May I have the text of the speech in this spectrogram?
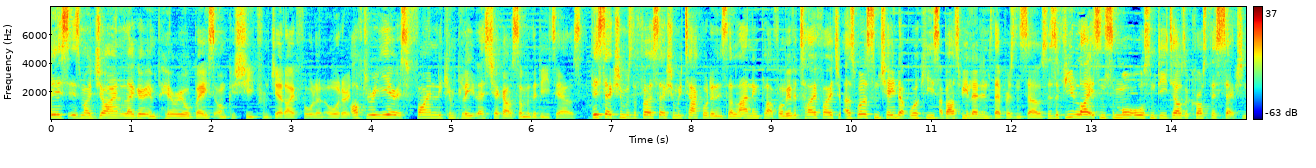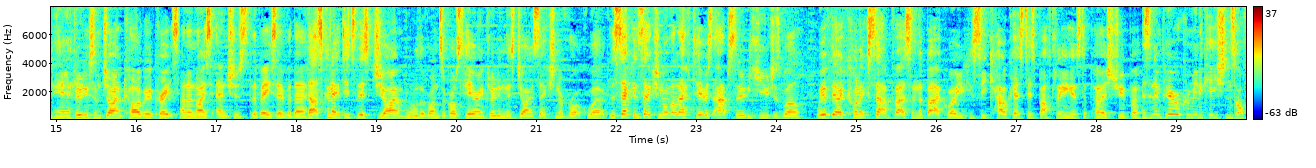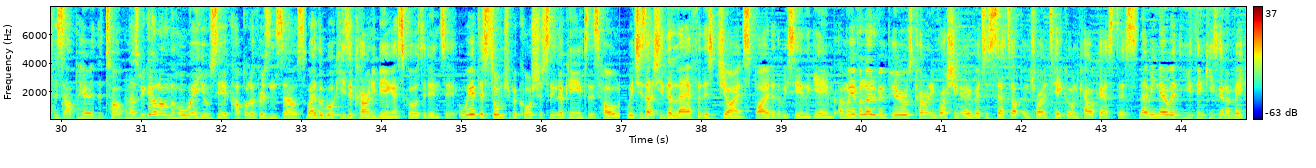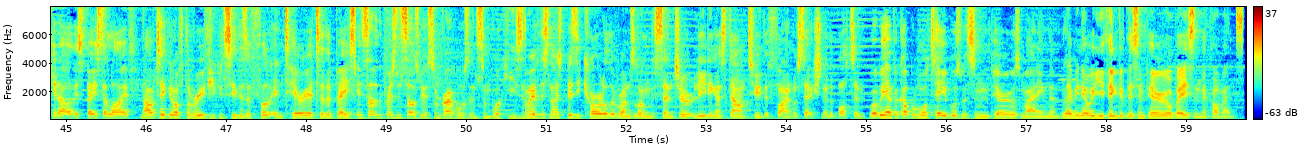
This is my giant Lego Imperial base on Kashyyyk from Jedi Fallen Order. After a year, it's finally complete. Let's check out some of the details. This section was the first section we tackled and it's the landing platform. We have a TIE fighter as well as some chained up Wookiees about to be led into their prison cells. There's a few lights and some more awesome details across this section here, including some giant cargo crates and a nice entrance to the base over there. That's connected to this giant wall that runs across here, including this giant section of rock work. The second section on the left here is absolutely huge as well. We have the iconic SAP VATs in the back where you can see Cal Kestis battling against a Purge Trooper. There's an Imperial Communications office up here at the top. And as we go along the hallway, you'll see a couple of prison cells where the Wookiees are currently being escorted into. We have this Stormtrooper cautiously looking into this hole, which is actually the lair for this giant spider that we see in the game. And we have a load of Imperials currently rushing over to set up and try and take on Cal Kestis. Let me know whether you think he's going to make it out of this base alive. Now taking off the roof, you can see there's a full interior to the base. Inside of the prison cells, we have some rebels and some Wookiees. And we have this nice busy corridor that runs along the center, leading us down to the final section at the bottom, where we have a couple more tables with some Imperials manning them. Let me know what you think of this Imperial base in the comments.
